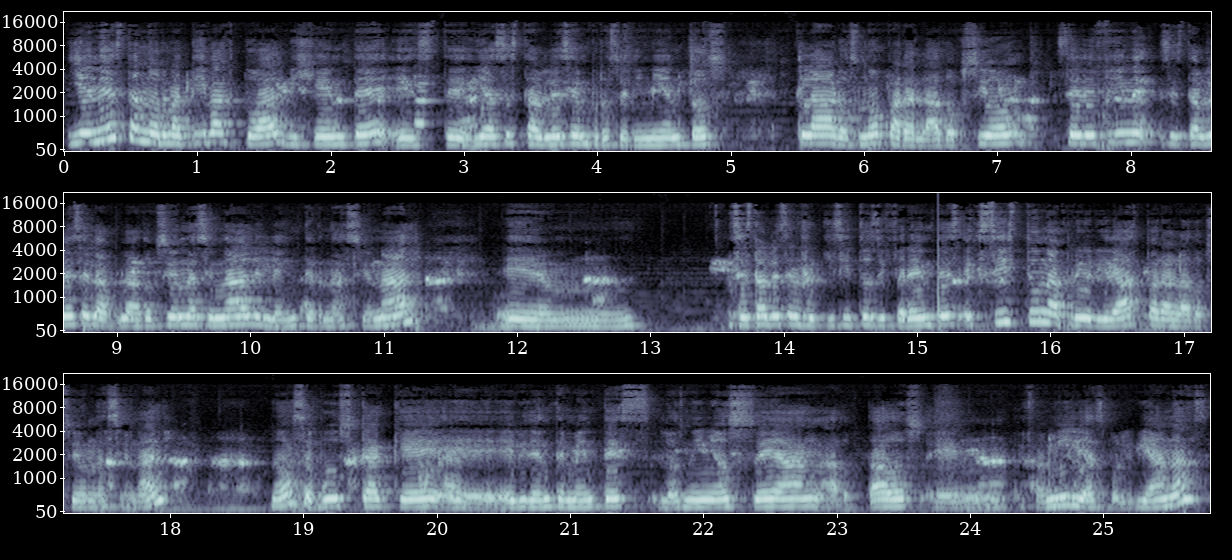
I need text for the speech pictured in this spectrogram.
Y en esta normativa actual vigente este, ya se establecen procedimientos claros ¿no? para la adopción. Se define, se establece la, adopción nacional y la internacional. Em, se establecen requisitos diferentes. Existe una prioridad para la adopción nacional. ¿no? Se busca que eh, evidentemente los niños sean adoptados en familias bolivianas,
